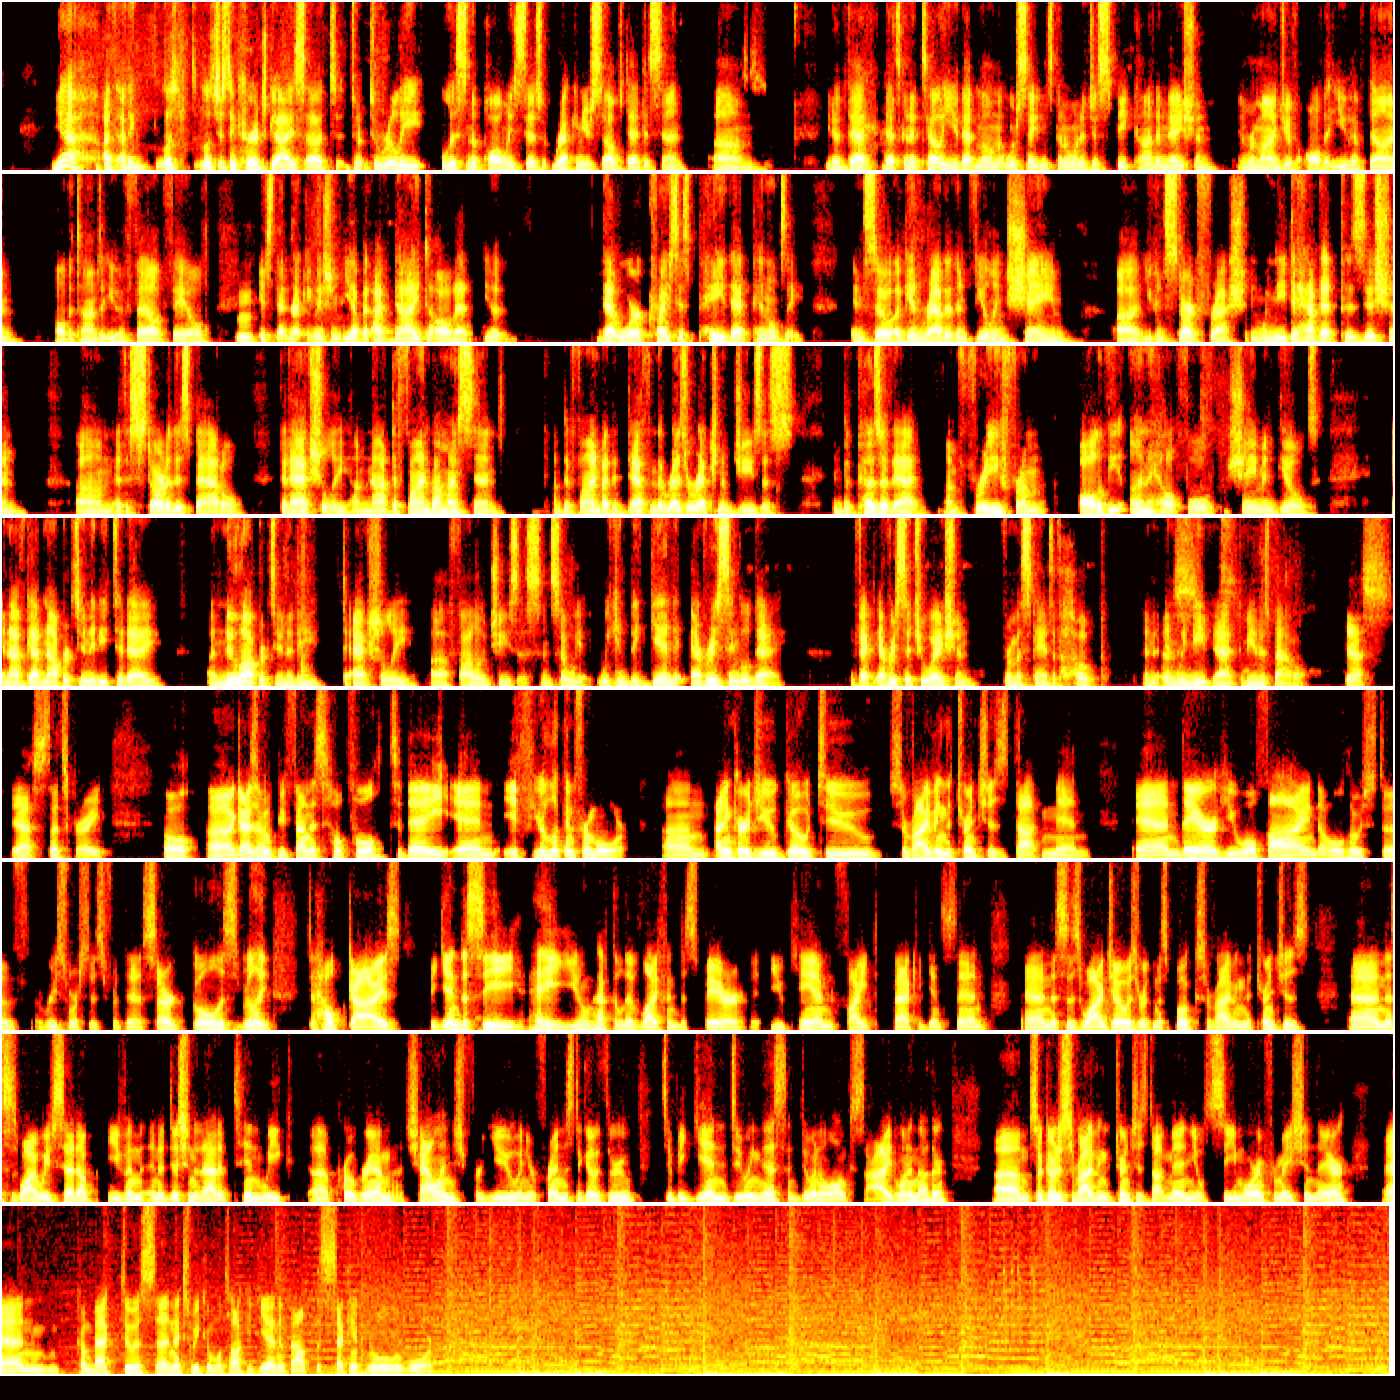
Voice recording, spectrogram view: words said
Yeah, I, th- I, think let's let's just encourage guys uh, to, to, to really listen to Paul when he says, "Reckon yourselves dead to sin." Um, you know that that's going to tell you that moment where satan's going to want to just speak condemnation and remind you of all that you have done all the times that you have failed failed mm. it's that recognition yeah but i've died to all that you know that work christ has paid that penalty and so again rather than feeling shame uh, you can start fresh and we need to have that position um, at the start of this battle that actually i'm not defined by my sin i'm defined by the death and the resurrection of jesus and because of that, I'm free from all of the unhelpful shame and guilt. And I've got an opportunity today, a new opportunity to actually uh, follow Jesus. And so we, we can begin every single day, in fact, every situation from a stance of hope. And, yes. and we need that to be in this battle. Yes, yes, that's great. Well, uh, guys, I hope you found this helpful today. And if you're looking for more, um, I'd encourage you go to survivingthetrenches.men and there you will find a whole host of resources for this. Our goal is really to help guys begin to see, hey, you don't have to live life in despair. You can fight back against sin. And this is why Joe has written this book, Surviving the Trenches. And this is why we've set up, even in addition to that, a 10 week uh, program, a challenge for you and your friends to go through to begin doing this and doing alongside one another. Um, so go to survivingthetrenches.men. You'll see more information there and come back to us uh, next week and we'll talk again about the second rule of war.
